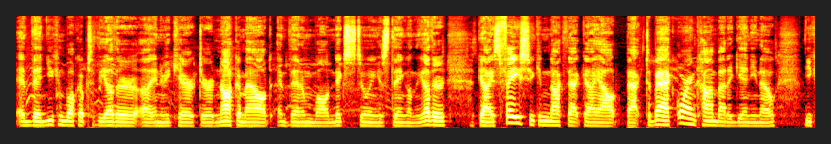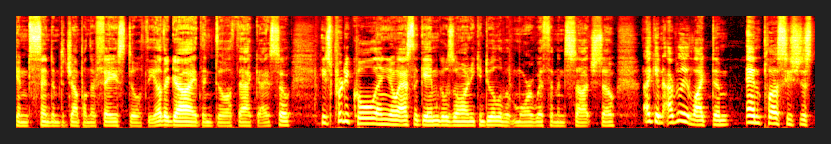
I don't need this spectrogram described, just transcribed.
and then you can walk up to the other uh, enemy character, knock him out, and then while Nix is doing his thing on the other guy's face, you can knock that guy out back to back, or in combat again, you know, you can send him to jump on their face, deal with the other guy, then deal with that guy. So he's pretty cool, and you know, as the game goes on, you can do a little bit more with him and such. So again, I really liked him, and plus he's just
